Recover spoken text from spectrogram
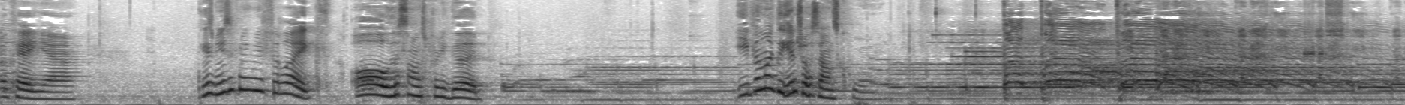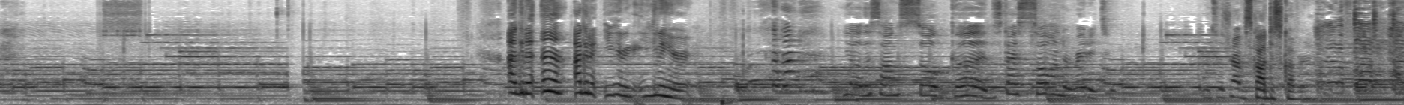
Okay, yeah. His music made me feel like, oh, this song's pretty good. Even like the intro sounds cool. I get it, uh, I get it. You're gonna, you're gonna hear it. Yo, this song's so good. This guy's so underrated too. Until Travis Scott discovered him.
